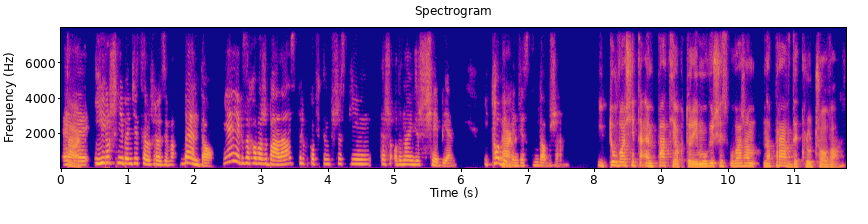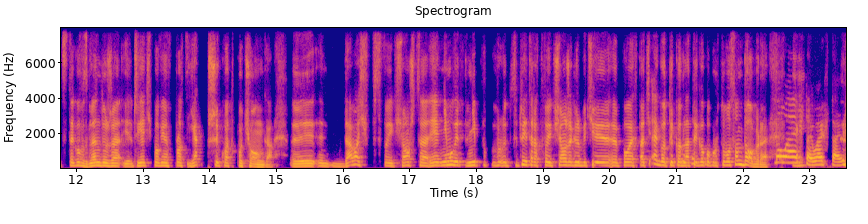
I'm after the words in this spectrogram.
e, tak. I już nie będzie celów realizowanych. Będą, nie? Jak zachowasz balans, tylko w tym wszystkim też odnajdziesz siebie. I tobie tak. będzie z tym dobrze. I tu właśnie ta empatia, o której mówisz, jest uważam naprawdę kluczowa. Z tego względu, że, czy ja ci powiem wprost, jak przykład pociąga. Yy, dałaś w swojej książce, ja nie mówię, nie cytuję teraz twoich książek, żeby ci e, połechtać ego, tylko dlatego po prostu, bo są dobre. No łechtaj, łechtaj.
